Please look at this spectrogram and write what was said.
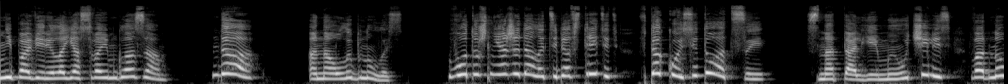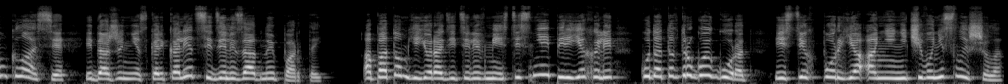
Не поверила я своим глазам. Да, она улыбнулась. Вот уж не ожидала тебя встретить в такой ситуации. С Натальей мы учились в одном классе и даже несколько лет сидели за одной партой. А потом ее родители вместе с ней переехали куда-то в другой город, и с тех пор я о ней ничего не слышала.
